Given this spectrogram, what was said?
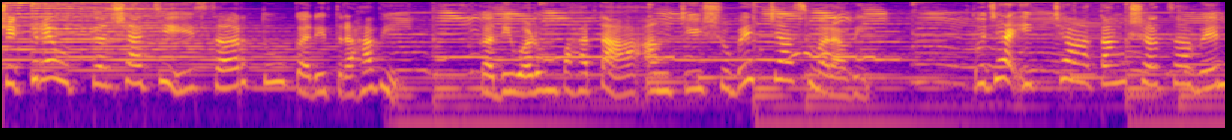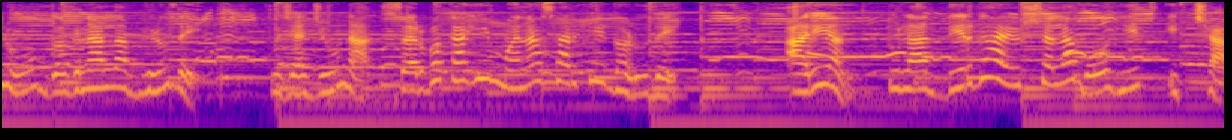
शिखरे उत्कर्षाची सर तू करीत राहावी. कधी वळून पाहता आमची शुभेच्छा स्मरावी. तुझ्या इच्छा आकांक्षाचा वेलू गगनाला भिडू दे. तुझ्या जीवनात सर्व काही मनासारखे घडू दे. आर्यन तुला दीर्घ आयुष्य लाभो हीच इच्छा.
